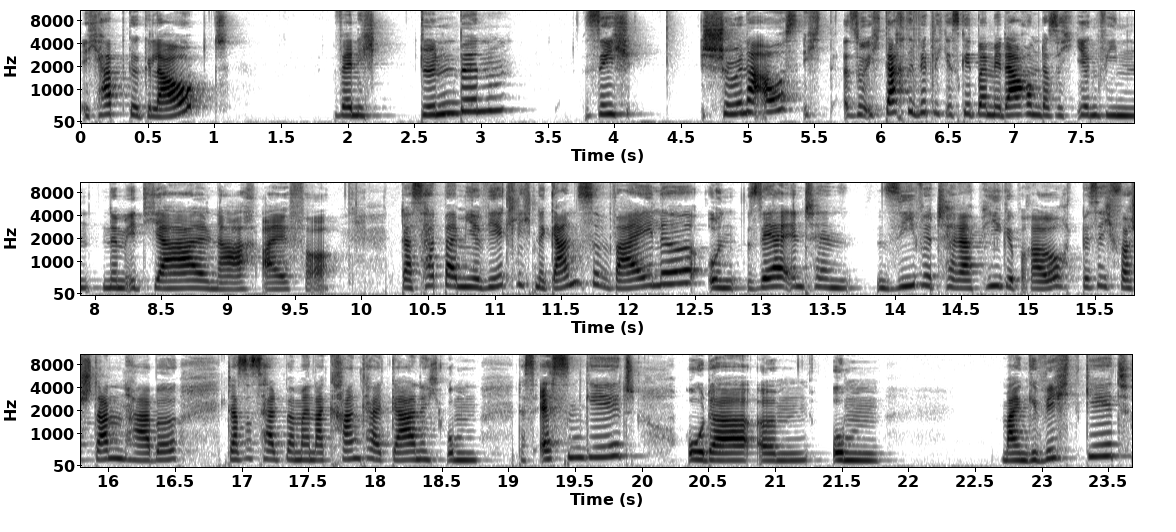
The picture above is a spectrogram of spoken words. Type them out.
Ich habe geglaubt, wenn ich dünn bin, sehe ich schöner aus. Ich, also ich dachte wirklich, es geht bei mir darum, dass ich irgendwie einem Ideal nacheifer. Das hat bei mir wirklich eine ganze Weile und sehr intensive Therapie gebraucht, bis ich verstanden habe, dass es halt bei meiner Krankheit gar nicht um das Essen geht oder ähm, um mein Gewicht geht,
